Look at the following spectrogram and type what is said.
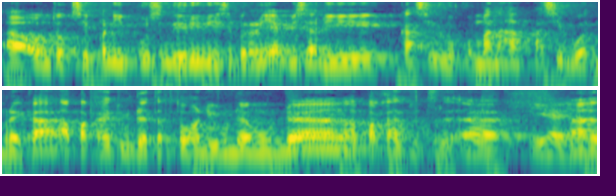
eh, untuk si penipu sendiri nih sebenarnya bisa dikasih hukuman apa sih buat mereka? Apakah itu udah tertuang di undang-undang? Apakah itu ter- eh, Iya, iya. eh,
